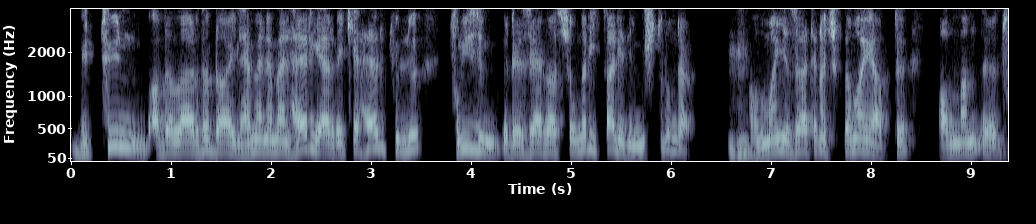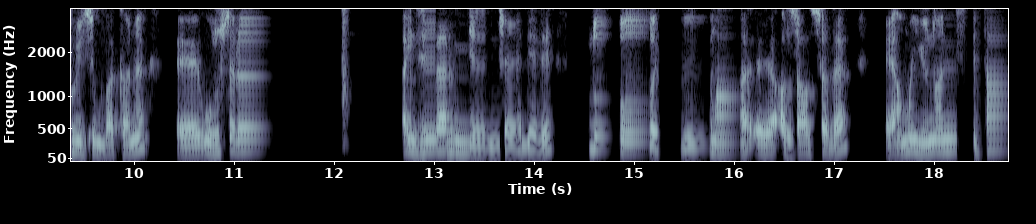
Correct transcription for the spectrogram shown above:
Bütün adalarda dahil hemen hemen her yerdeki her türlü turizm rezervasyonları iptal edilmiş durumda. Hı hı. Almanya zaten açıklama yaptı. Alman Turizm Bakanı uluslararası izin vermeyeceğiz dedi. Ama e, azalsa da e, ama Yunanistan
